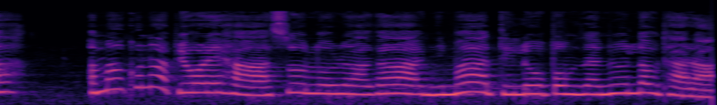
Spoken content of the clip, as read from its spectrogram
အာအမခုနပြောတဲ့ဟာဆိုလိုတာကညီမကဒီလိုပုံစံမျိုးလှုပ်ထားတာ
